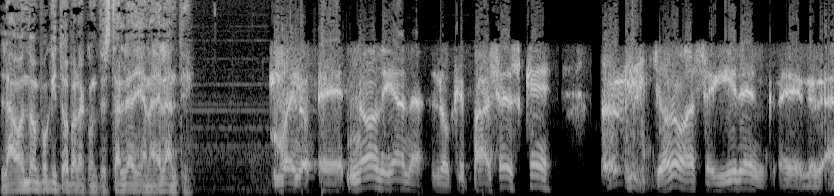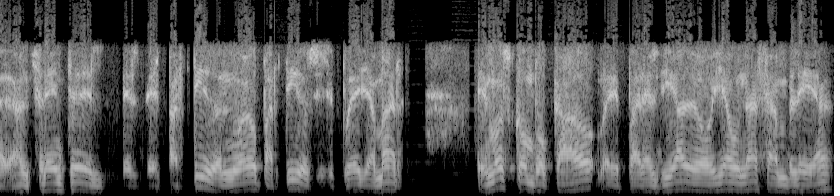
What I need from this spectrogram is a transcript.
la onda un poquito para contestarle a Diana. Adelante. Bueno, eh, no, Diana, lo que pasa es que yo no voy a seguir eh, al frente del, partido, el nuevo partido, si se puede llamar. Hemos convocado eh, para el día de hoy a una asamblea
